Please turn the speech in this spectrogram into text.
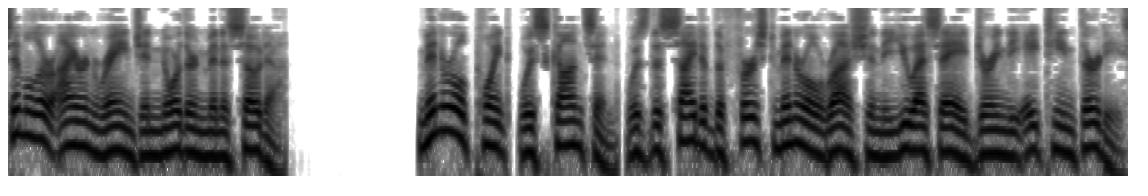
similar Iron Range in northern Minnesota. Mineral Point, Wisconsin, was the site of the first mineral rush in the USA during the 1830s.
